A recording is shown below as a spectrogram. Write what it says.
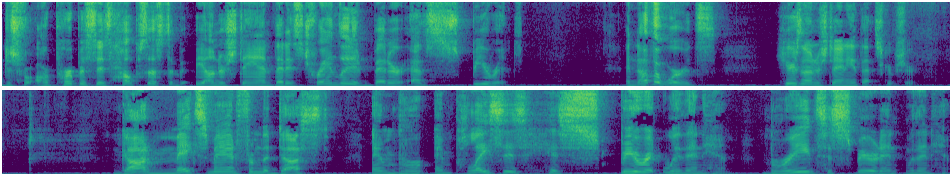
just for our purposes, helps us to understand that it's translated better as spirit. In other words, here's an understanding of that scripture God makes man from the dust and, and places his spirit within him, breathes his spirit in within him.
